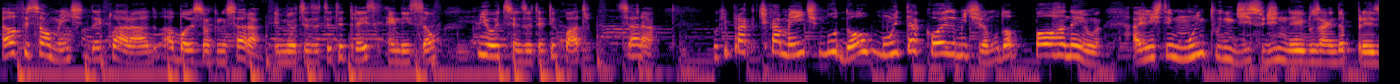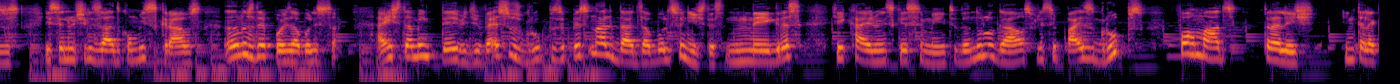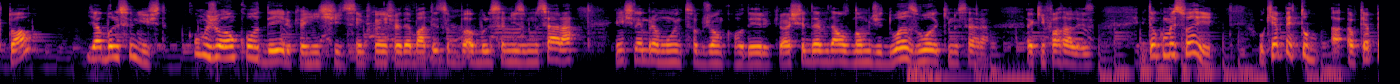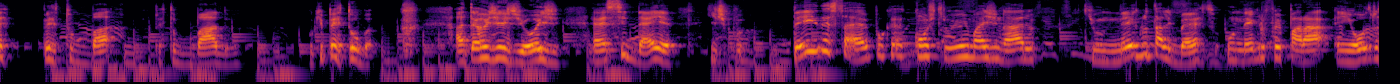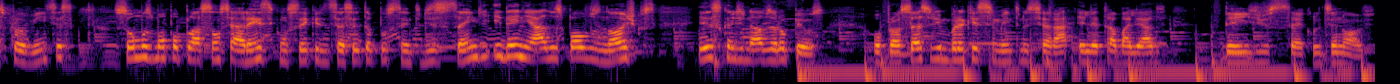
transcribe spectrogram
é oficialmente declarado abolição aqui no Ceará. Em 1883, Rendição, 1884, Ceará o que praticamente mudou muita coisa. Mentira, mudou porra nenhuma. A gente tem muito indício de negros ainda presos e sendo utilizados como escravos anos depois da abolição. A gente também teve diversos grupos e personalidades abolicionistas negras que caíram em esquecimento, dando lugar aos principais grupos formados pela elite intelectual e abolicionista como João Cordeiro, que a gente sempre que a gente vai debater sobre abolicionismo no Ceará, a gente lembra muito sobre João Cordeiro, que eu acho que deve dar os nomes de duas ruas aqui no Ceará, aqui em Fortaleza. Então começou aí. O que é, perturba, o que é per, perturba, perturbado, o que perturba até os dias de hoje é essa ideia que, tipo, desde essa época construiu o imaginário que o negro tá liberto, o negro foi parar em outras províncias, somos uma população cearense com cerca de 60% de sangue e DNA dos povos nórdicos e escandinavos europeus. O processo de embranquecimento no Ceará ele é trabalhado desde o século XIX.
